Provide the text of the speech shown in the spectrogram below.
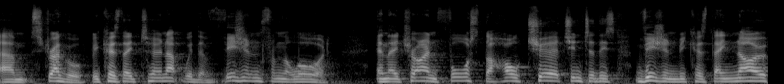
um, struggle because they turn up with a vision from the Lord and they try and force the whole church into this vision because they know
